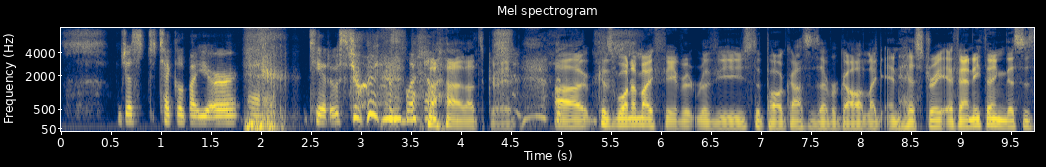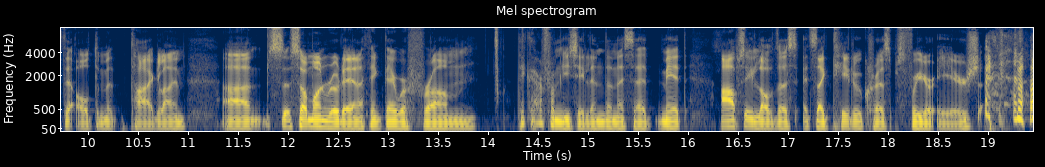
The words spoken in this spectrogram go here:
just tickled by your uh, Tayto story as well. That's great. Because uh, one of my favorite reviews the podcast has ever got, like in history, if anything, this is the ultimate tagline. Um, so someone wrote in, I think they were from, I think they were from New Zealand, and they said, mate, absolutely love this. It's like Tayto crisps for your ears. and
